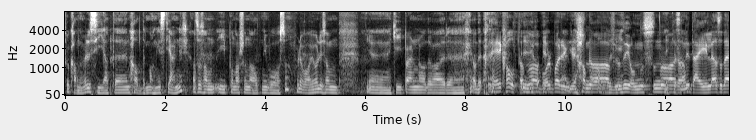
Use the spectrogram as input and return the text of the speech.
så kan du vel si at eh, en hadde mange stjerner? Altså sånn i, på nasjonalt nivå også? For det var jo liksom keeperen, og det var eh, ja, det, Erik Holtan og Bård Borgersen og. Frode Johnsen og? Ronny Deila. Altså det,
